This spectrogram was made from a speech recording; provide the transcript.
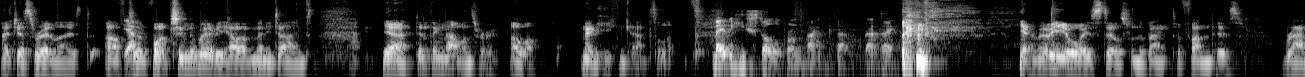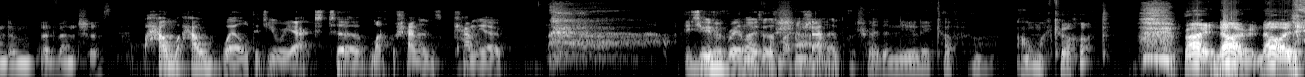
I just realised after Yeah. watching the movie however many times. Yeah, didn't think that one through. Oh well, maybe he can cancel it. Maybe he stole from the bank that, that day. Yeah, maybe he always steals from the bank to fund his random adventures. how how well did you react to Michael Shannon's cameo? Did you even realise it was Michael Shannon? portray the newly couple. Oh my god! Right? No, no. I.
